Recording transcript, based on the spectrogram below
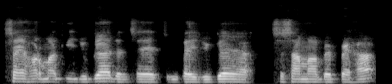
saya hormati juga dan saya cintai juga ya sesama BPH.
